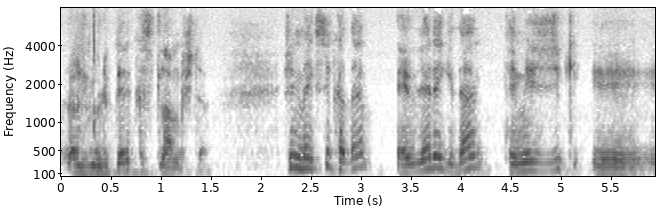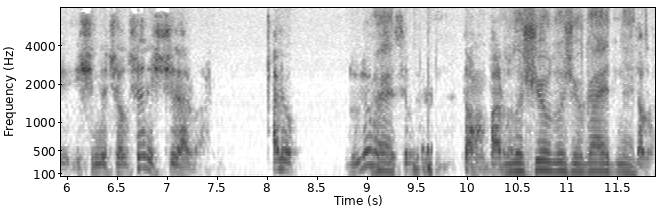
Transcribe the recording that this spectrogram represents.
özgürlükleri kısıtlanmıştı. Şimdi Meksika'da evlere giden temizlik e, işinde çalışan işçiler var. Alo, duyuyor musun evet. sesim? Tamam pardon. Ulaşıyor ulaşıyor gayet net. Tamam.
